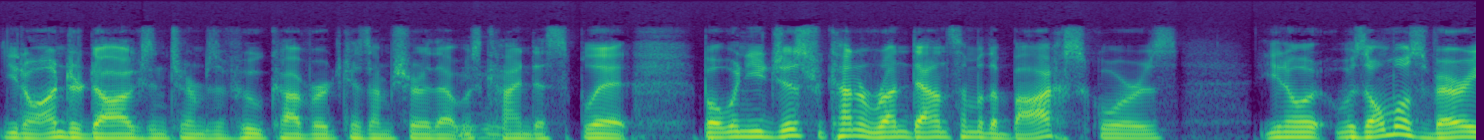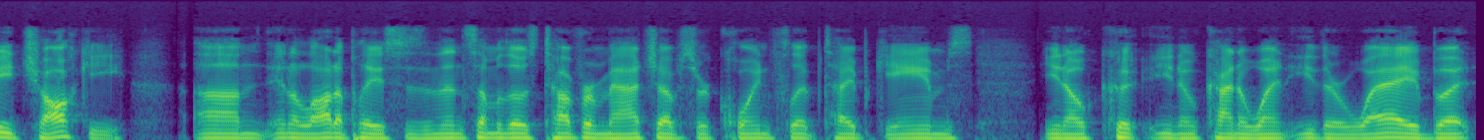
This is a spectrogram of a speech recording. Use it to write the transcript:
you know underdogs in terms of who covered because I'm sure that was mm-hmm. kind of split. But when you just kind of run down some of the box scores, you know, it was almost very chalky um, in a lot of places, and then some of those tougher matchups or coin flip type games you know, could you know, kind of went either way. But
